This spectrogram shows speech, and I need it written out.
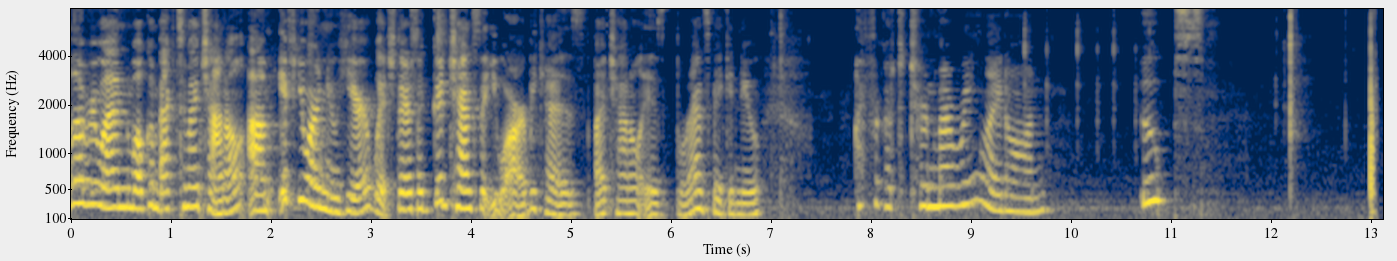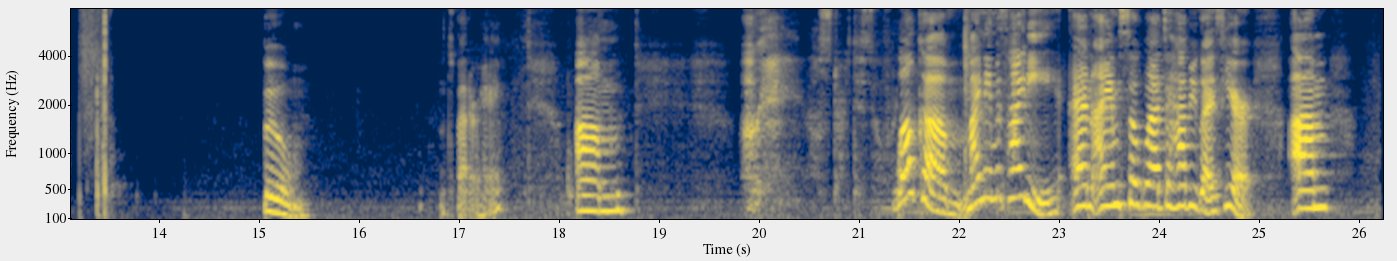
Hello everyone, welcome back to my channel. Um, if you are new here, which there's a good chance that you are because my channel is brand spanking new, I forgot to turn my ring light on. Oops. Boom. It's better, hey? Um, okay, I'll start this over. Welcome, my name is Heidi and I am so glad to have you guys here. Um,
